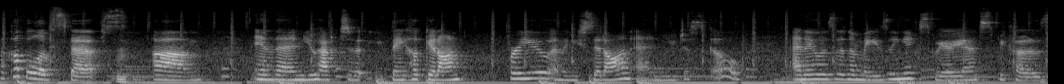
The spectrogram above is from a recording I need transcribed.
a couple of steps. Mm-hmm. Um, and then you have to, they hook it on for you and then you sit on and you just go. And it was an amazing experience because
